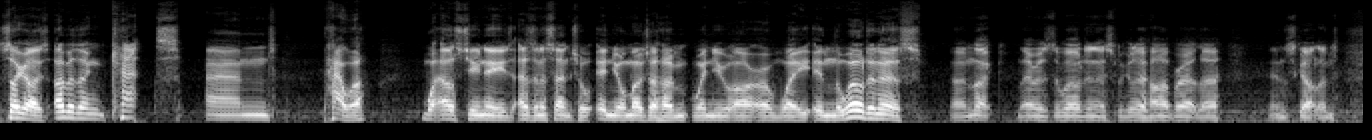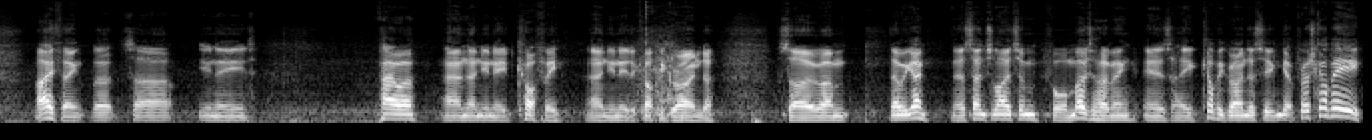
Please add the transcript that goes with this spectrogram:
So guys, other than cats and power, what else do you need as an essential in your motorhome when you are away in the wilderness? And look, there is the wilderness. We've got a harbour out there in Scotland. I think that uh, you need power and then you need coffee and you need a coffee grinder. So um, there we go. The essential item for motorhoming is a coffee grinder so you can get fresh coffee.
